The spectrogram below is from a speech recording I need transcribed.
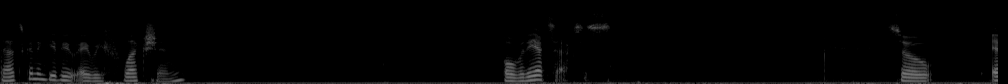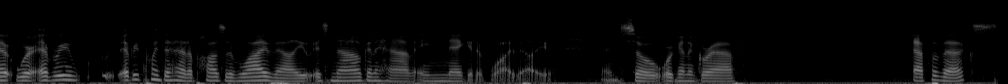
that's going to give you a reflection over the x-axis. So where every every point that had a positive y value is now going to have a negative y value. And so we're going to graph f of x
